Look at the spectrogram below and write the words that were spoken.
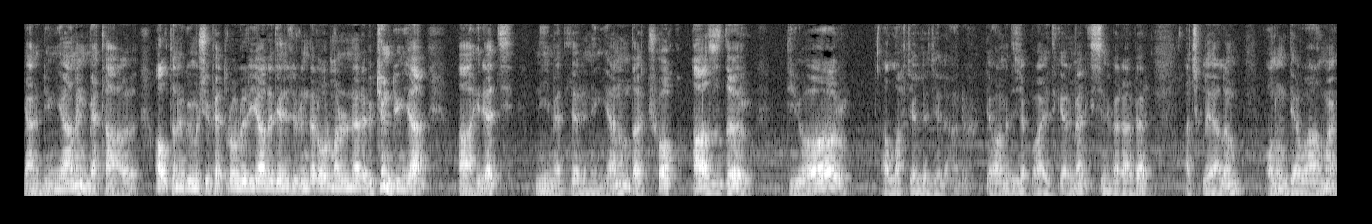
Yani dünyanın metaı, altını, gümüşü, petrolü, riyalı, deniz ürünleri, orman ürünleri, bütün dünya ahiret nimetlerinin yanında çok azdır diyor Allah Celle Celaluhu. Devam edecek bu ayet-i kerime. İkisini beraber açıklayalım. Onun devamı.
